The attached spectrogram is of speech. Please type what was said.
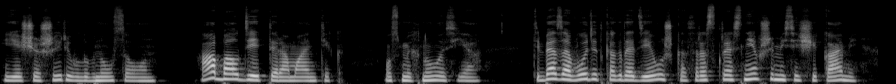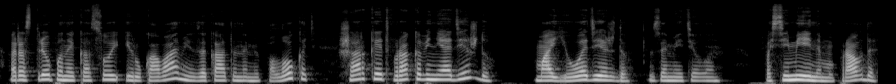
еще шире улыбнулся он. Обалдеть ты романтик, усмехнулась я. Тебя заводит, когда девушка с раскрасневшимися щеками, растрепанной косой и рукавами, закатанными по локоть, шаркает в раковине одежду? «Мою одежду», — заметил он. «По-семейному, правда?»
